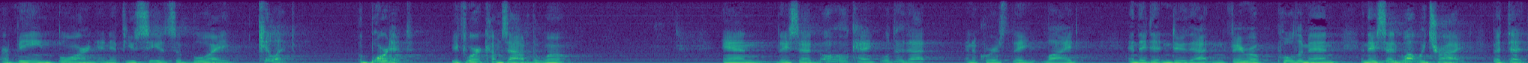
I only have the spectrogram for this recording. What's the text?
are being born, and if you see it's a boy, kill it, abort it before it comes out of the womb. And they said, oh, okay, we'll do that. And of course, they lied and they didn't do that. And Pharaoh pulled them in and they said, Well, We tried. But that,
